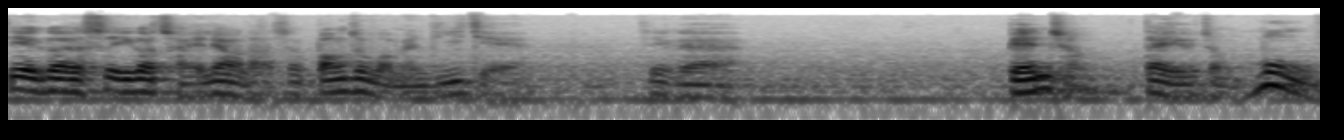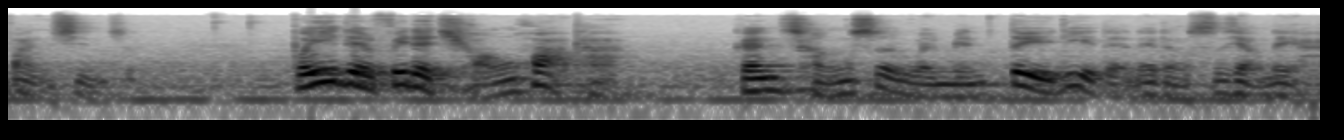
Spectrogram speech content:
这个是一个材料了，是帮助我们理解这个编程带有一种梦幻性质，不一定非得强化它跟城市文明对立的那种思想内涵，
